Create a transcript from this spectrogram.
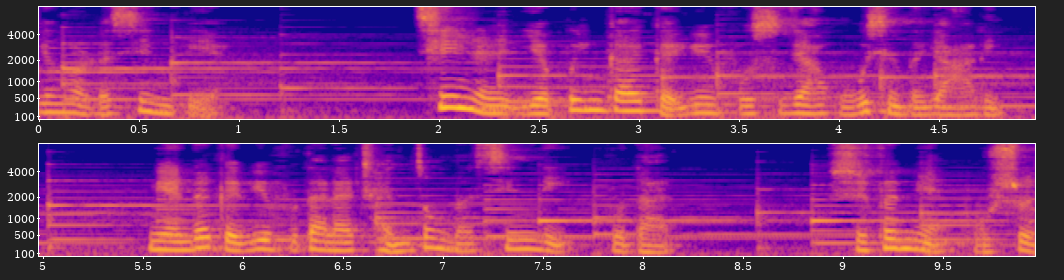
婴儿的性别，亲人也不应该给孕妇施加无形的压力，免得给孕妇带来沉重的心理负担，使分娩不顺。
